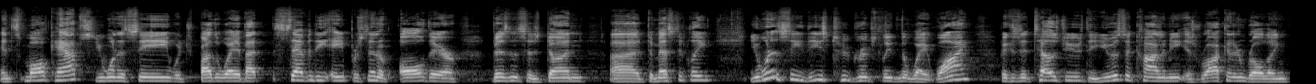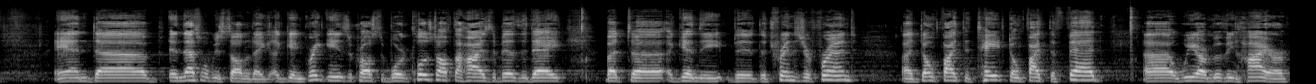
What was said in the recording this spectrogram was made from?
And small caps, you want to see, which by the way, about 78% of all their business is done uh, domestically. You want to see these two groups leading the way. Why? Because it tells you the U.S. economy is rocking and rolling. And uh, and that's what we saw today. Again, great gains across the board. Closed off the highs a bit of the day, but uh, again, the, the the trend is your friend. Uh, don't fight the tape. Don't fight the Fed. Uh, we are moving higher,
